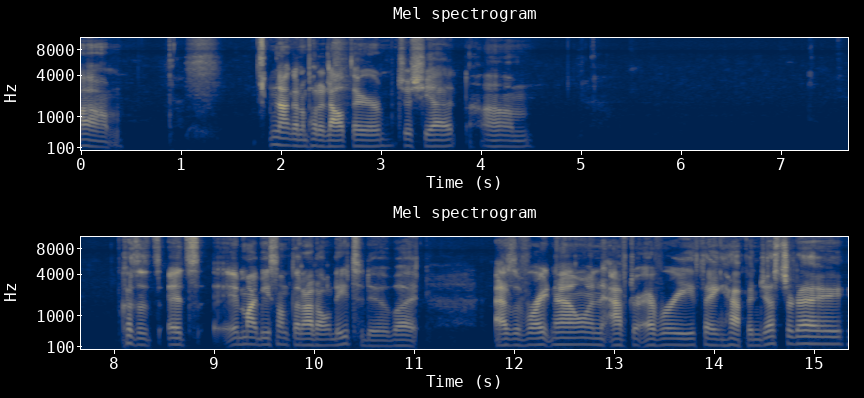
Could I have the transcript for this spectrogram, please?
Um, I'm not going to put it out there just yet. Um, because it's it's it might be something I don't need to do, but as of right now and after everything happened yesterday,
